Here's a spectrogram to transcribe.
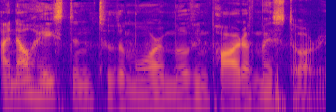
I now hasten to the more moving part of my story.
